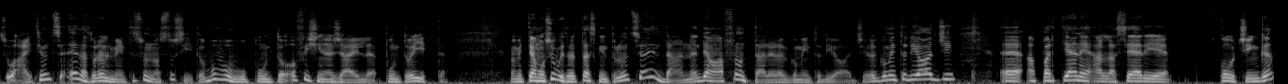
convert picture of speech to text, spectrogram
su iTunes e naturalmente sul nostro sito www.officinagile.it. Ma mettiamo subito il task introduzione e Dan andiamo a affrontare l'argomento di oggi. L'argomento di oggi eh, appartiene alla serie coaching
